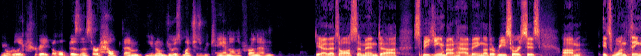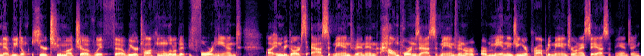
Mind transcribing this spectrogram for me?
you know really create the whole business or help them you know do as much as we can on the front end. Yeah, that's awesome. And uh, speaking about having other resources, um, it's one thing that we don't hear too much of with uh, we were talking a little bit beforehand uh, in regards to asset management and how important is asset management or, or managing your property manager when i say asset managing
